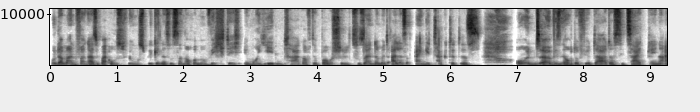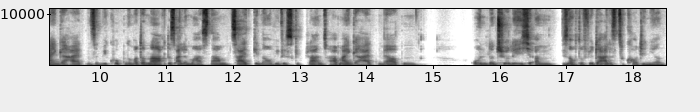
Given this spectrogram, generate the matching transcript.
Und am Anfang, also bei Ausführungsbeginn, ist es dann auch immer wichtig, immer jeden Tag auf der Baustelle zu sein, damit alles eingetaktet ist. Und äh, wir sind auch dafür da, dass die Zeitpläne eingehalten sind. Wir gucken immer danach, dass alle Maßnahmen zeitgenau, wie wir es geplant haben, eingehalten werden. Und natürlich, ähm, wir sind auch dafür da, alles zu koordinieren.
